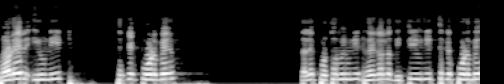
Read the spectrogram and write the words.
পরের ইউনিট থেকে পড়বে, তাহলে প্রথম ইউনিট হয়ে গেল, দ্বিতীয় ইউনিট থেকে পড়বে।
